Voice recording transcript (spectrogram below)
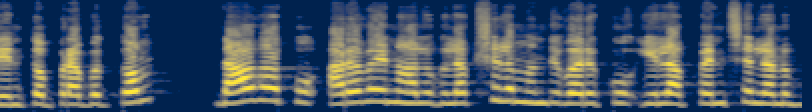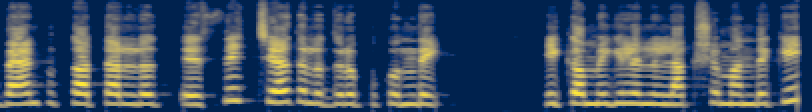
దీంతో ప్రభుత్వం దాదాపు అరవై నాలుగు లక్షల మంది వరకు ఇలా పెన్షన్లను బ్యాంకు ఖాతాల్లో తెస్తే చేతులు దులుపుకుంది. ఇక మిగిలిన లక్ష మందికి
